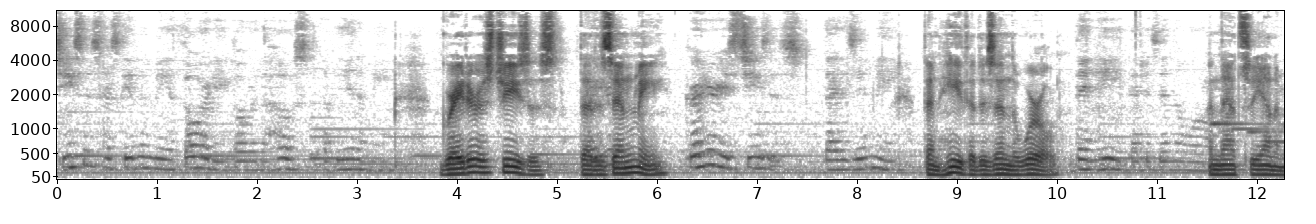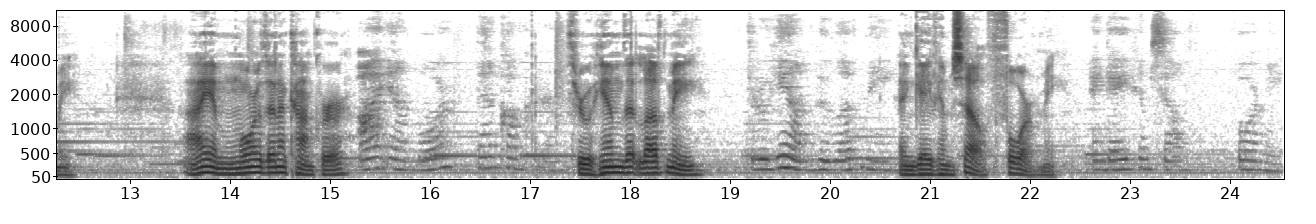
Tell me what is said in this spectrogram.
Jesus has given me authority over the hosts of the enemy. Greater is Jesus that is that Greater. Is in me than he that is in the world. Than he that is in the world. And that's the enemy. I am more than a conqueror. I am more than a conqueror. Through him that loved me. Through him who loved me. And gave himself for me. And gave himself for me.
